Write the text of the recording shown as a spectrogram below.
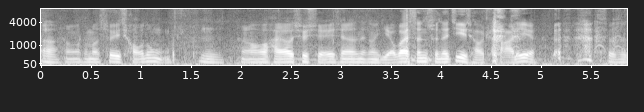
嗯然后什么睡桥洞，嗯，然后还要去学一些那种野外生存的技巧，去打猎。就是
